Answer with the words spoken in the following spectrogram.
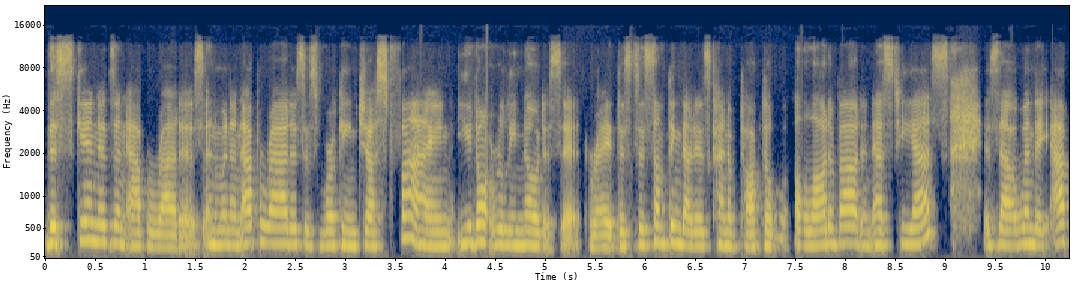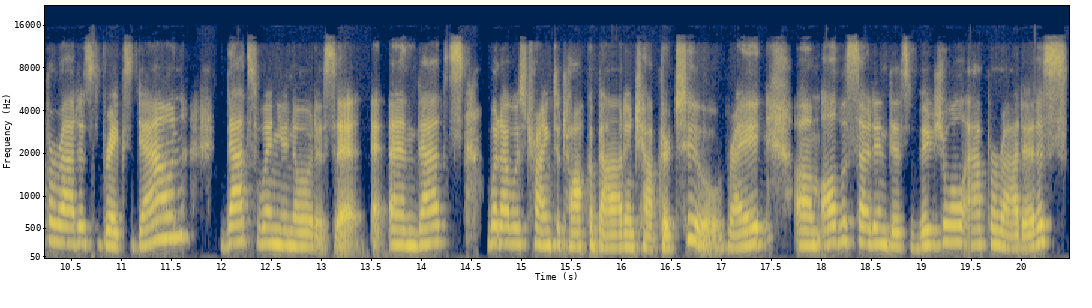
the skin is an apparatus, and when an apparatus is working just fine, you don't really notice it, right? This is something that is kind of talked a, lot about in STS, is that when the apparatus breaks down, that's when you notice it, and that's what I was trying to talk about in chapter two, right? Um, all of a sudden, this visual apparatus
